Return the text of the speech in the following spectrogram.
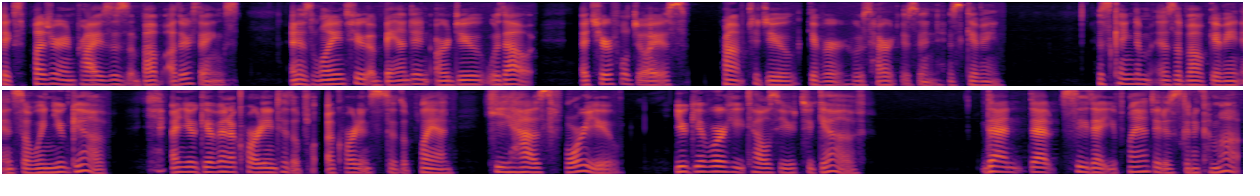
takes pleasure in prizes above other things, and is willing to abandon or do without a cheerful, joyous, prompt to do giver whose heart is in his giving. His kingdom is about giving. And so when you give and you give in according to the accordance to the plan he has for you, you give where he tells you to give, then that seed that you planted is going to come up.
